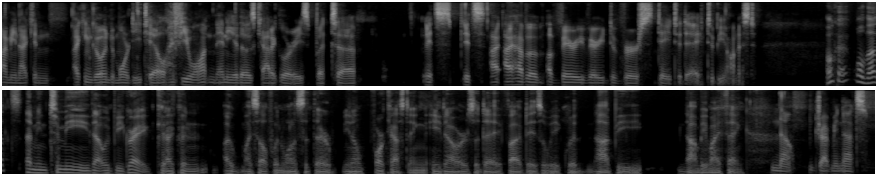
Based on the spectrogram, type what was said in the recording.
I mean, I can I can go into more detail if you want in any of those categories, but uh, it's it's I, I have a, a very very diverse day to day, to be honest. Okay. Well, that's, I mean, to me, that would be great. I couldn't, I myself wouldn't want to sit there, you know, forecasting eight hours a day, five days a week would not be, not be my thing. No, drive me nuts.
